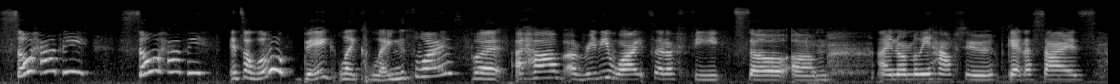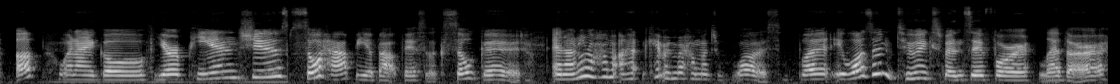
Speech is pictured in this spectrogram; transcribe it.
So happy! So happy! It's a little big, like lengthwise, but I have a really wide set of feet, so um, I normally have to get a size up when I go European shoes. So happy about this, it looks so good. And I don't know how much, I can't remember how much it was, but it wasn't too expensive for leather.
